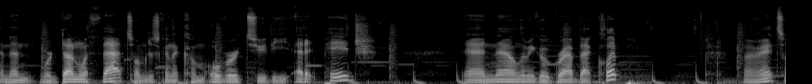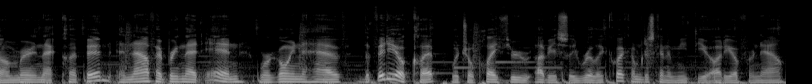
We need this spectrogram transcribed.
And then we're done with that. So I'm just gonna come over to the edit page and now let me go grab that clip. All right, so I'm bringing that clip in. And now if I bring that in, we're going to have the video clip, which will play through obviously really quick. I'm just gonna mute the audio for now,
